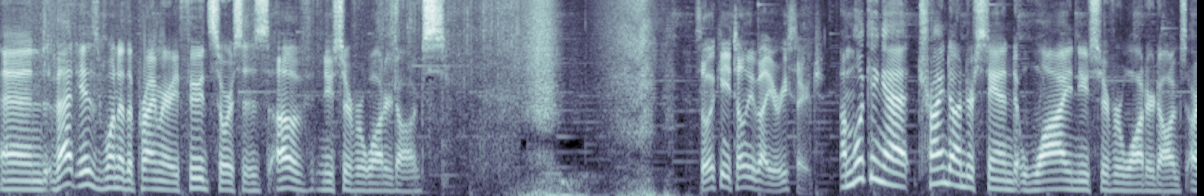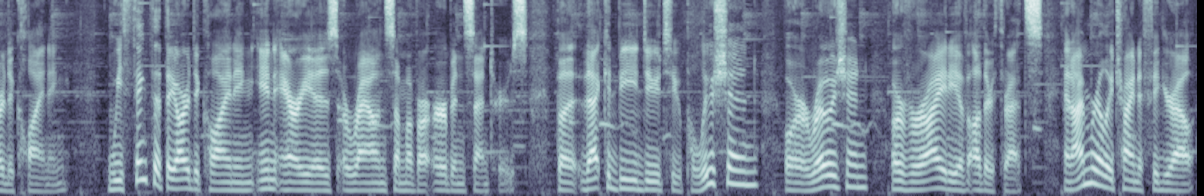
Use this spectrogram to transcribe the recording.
and that is one of the primary food sources of Neuse River water dogs. So what can you tell me about your research? I'm looking at trying to understand why Neuse River water dogs are declining. We think that they are declining in areas around some of our urban centers, but that could be due to pollution or erosion or a variety of other threats. And I'm really trying to figure out,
